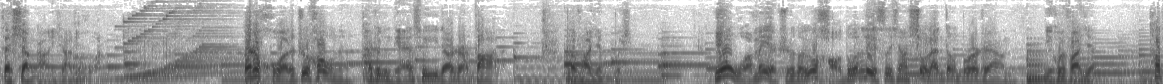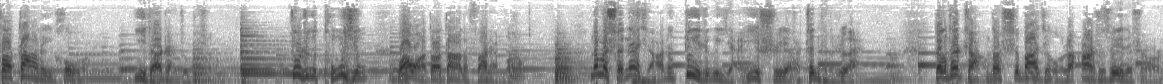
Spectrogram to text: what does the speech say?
在香港一下就火了。但是火了之后呢，她这个年岁一点点大了，她发现不行，因为我们也知道有好多类似像秀兰、邓波这样的，你会发现，她到大了以后啊，一点点就不行了。就这个童星，往往到大了发展不好。那么沈殿霞呢，对这个演艺事业还真挺热爱。等她长到十八九了、二十岁的时候了。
